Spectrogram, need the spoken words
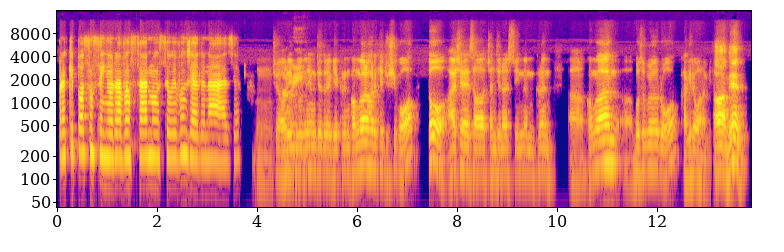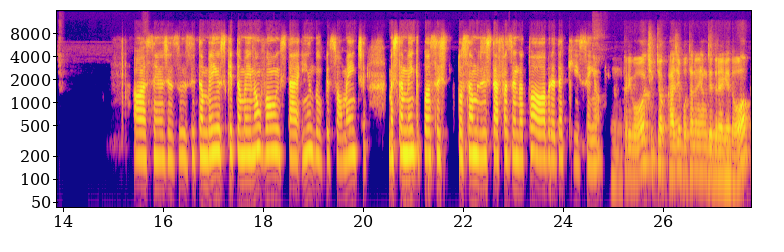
para que possam, Senhor, avançar no seu evangelho na Ásia. 음, 저 우리 모든 형제들에게 그런 건강을 허락해 주시고 또 아시아에서 전진할 수 있는 그런 어, 건강한 어, 모습으로 가기를 원합니다. 아멘. Ó Senhor Jesus, e também os que também não vão estar indo pessoalmente, mas também que possas, possamos estar fazendo a tua obra daqui, Senhor. 음, 그리고 직접 가지 못하는 형제들에게도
